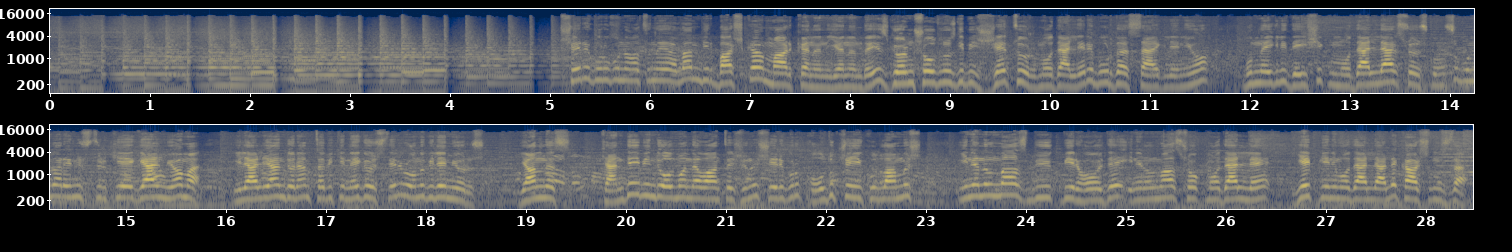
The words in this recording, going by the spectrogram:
Chery grubun altına yer alan bir başka markanın yanındayız. Görmüş olduğunuz gibi Jetour modelleri burada sergileniyor. Bununla ilgili değişik modeller söz konusu. Bunlar henüz Türkiye'ye gelmiyor ama ilerleyen dönem tabii ki ne gösterir onu bilemiyoruz. Yalnız kendi evinde olmanın avantajını Chery Group oldukça iyi kullanmış. İnanılmaz büyük bir holde, inanılmaz çok modelle, yepyeni modellerle karşımızda.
